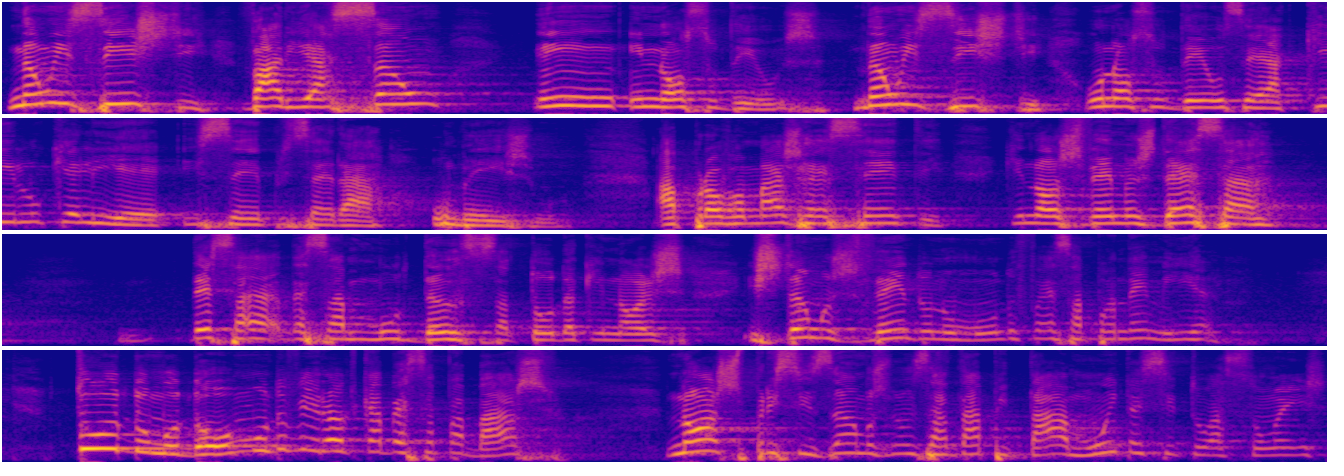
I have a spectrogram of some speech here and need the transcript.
Não existe variação em, em, nosso Deus. Não existe. O nosso Deus é aquilo que Ele é e sempre será o mesmo. A prova mais recente que nós vemos dessa, dessa, dessa mudança toda que nós estamos vendo no mundo foi essa pandemia. Tudo mudou, o mundo virou de cabeça para baixo. Nós precisamos nos adaptar a muitas situações,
